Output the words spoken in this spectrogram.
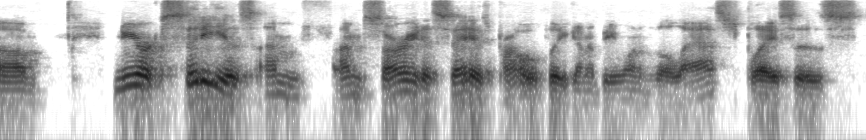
um, New York City is, I'm, I'm sorry to say, is probably going to be one of the last places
